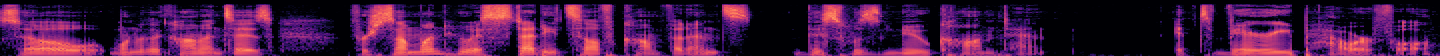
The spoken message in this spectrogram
So, one of the comments is For someone who has studied self confidence, this was new content. It's very powerful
